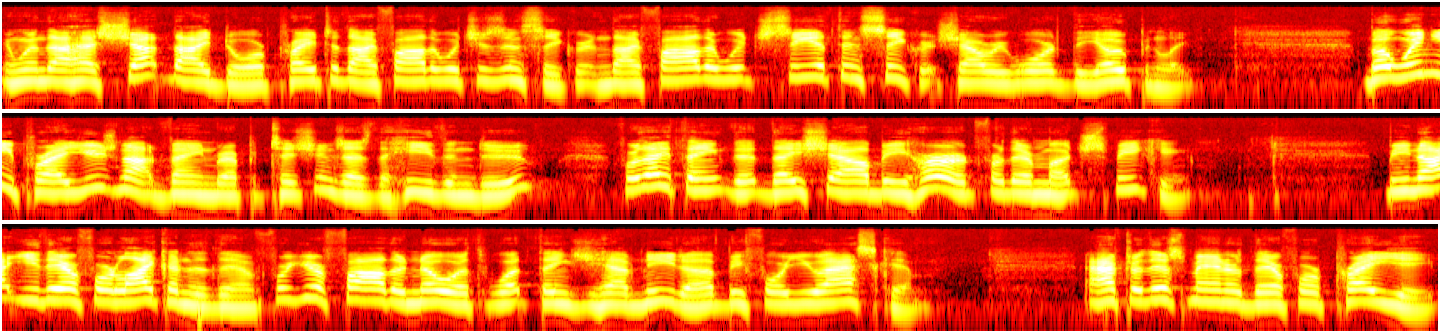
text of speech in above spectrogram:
and when thou hast shut thy door, pray to thy Father which is in secret, and thy Father which seeth in secret shall reward thee openly. But when ye pray, use not vain repetitions as the heathen do, for they think that they shall be heard for their much speaking. Be not ye therefore like unto them, for your Father knoweth what things ye have need of before you ask him. After this manner therefore pray ye,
